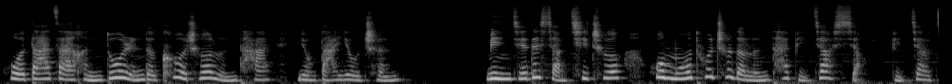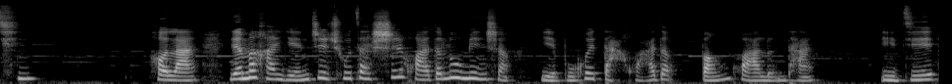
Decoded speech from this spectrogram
或搭载很多人的客车，轮胎又大又沉；敏捷的小汽车或摩托车的轮胎比较小、比较轻。后来，人们还研制出在湿滑的路面上也不会打滑的防滑轮胎，以及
